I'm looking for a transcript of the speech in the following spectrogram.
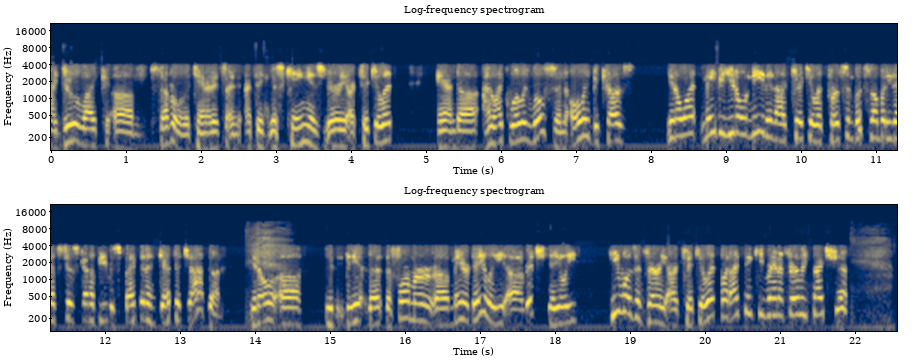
I do like um, several of the candidates. I, I think Miss King is very articulate, and uh, I like Willie Wilson only because you know what? Maybe you don't need an articulate person, but somebody that's just going to be respected and get the job done. You know, uh, the, the the former uh, Mayor Daley, uh, Rich Daley, he wasn't very articulate, but I think he ran a fairly tight ship.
